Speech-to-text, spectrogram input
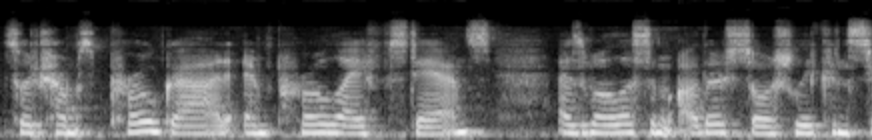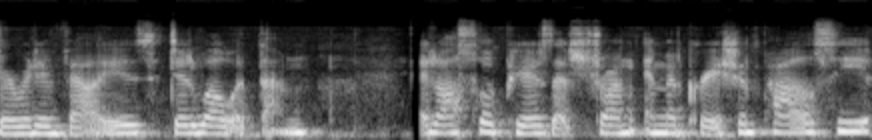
so Trump's pro God and pro life stance, as well as some other socially conservative values, did well with them. It also appears that strong immigration policy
